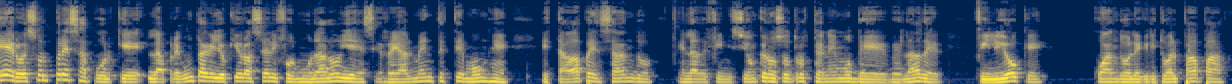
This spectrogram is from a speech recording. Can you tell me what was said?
Pero es sorpresa porque la pregunta que yo quiero hacer y formular hoy es, ¿realmente este monje estaba pensando en la definición que nosotros tenemos de, ¿verdad?, de filioque cuando le gritó al Papa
